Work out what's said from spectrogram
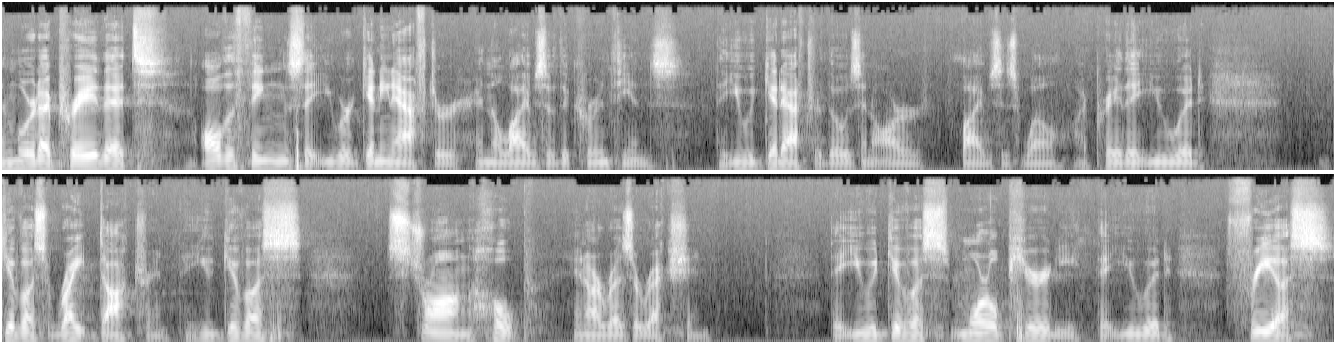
And Lord, I pray that all the things that you were getting after in the lives of the Corinthians, that you would get after those in our lives as well. I pray that you would give us right doctrine, that you give us strong hope in our resurrection, that you would give us moral purity, that you would free us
